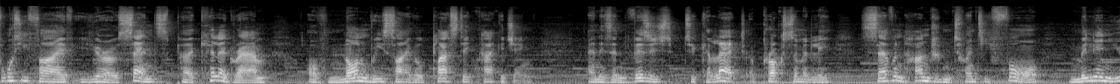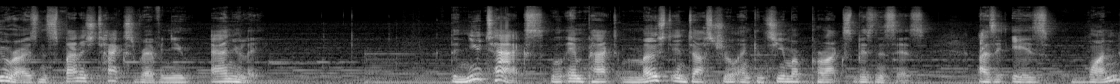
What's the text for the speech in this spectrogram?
45 euro cents per kilogram of non recycled plastic packaging and is envisaged to collect approximately 724 million euros in Spanish tax revenue annually. The new tax will impact most industrial and consumer products businesses, as it is 1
